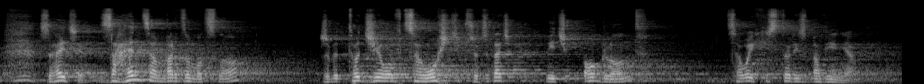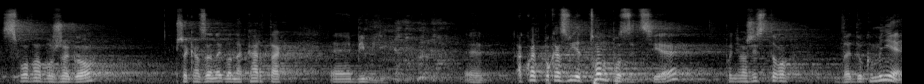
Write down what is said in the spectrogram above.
Słuchajcie, zachęcam bardzo mocno, żeby to dzieło w całości przeczytać, mieć ogląd całej historii zbawienia. Słowa Bożego przekazanego na kartach e, Biblii. E, akurat pokazuje tą pozycję, ponieważ jest to według mnie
